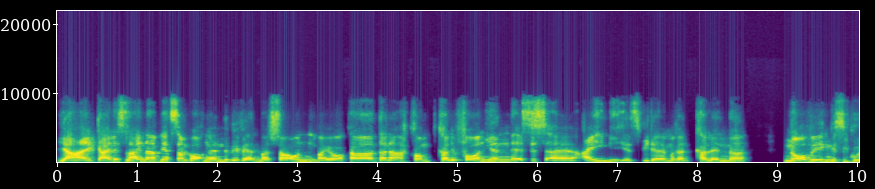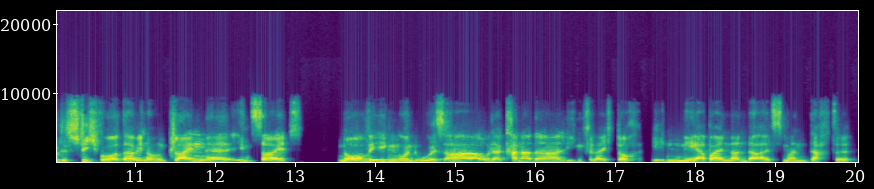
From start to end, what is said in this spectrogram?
Ja, geiles Line-Up jetzt am Wochenende. Wir werden mal schauen. Mallorca, danach kommt Kalifornien. Es ist äh, einiges wieder im Rennkalender. Norwegen ist ein gutes Stichwort. Da habe ich noch einen kleinen äh, Insight Norwegen und USA oder Kanada liegen vielleicht doch näher beieinander, als man dachte.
